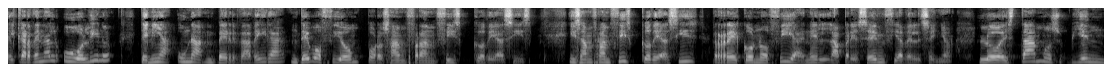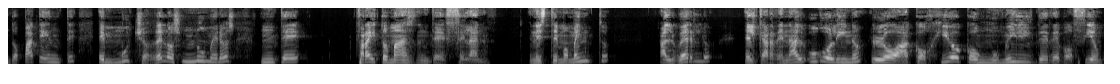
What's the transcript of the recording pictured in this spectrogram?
El cardenal Ugolino tenía una verdadera devoción por San Francisco de Asís, y San Francisco de Asís reconocía en él la presencia del Señor. Lo estamos viendo patente en muchos de los números de Fray Tomás de Celano. En este momento, al verlo, el cardenal Ugolino lo acogió con humilde devoción,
